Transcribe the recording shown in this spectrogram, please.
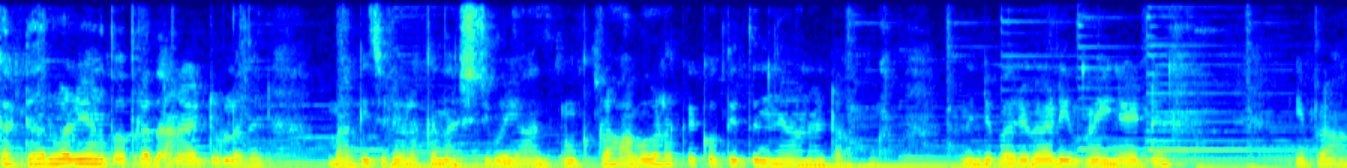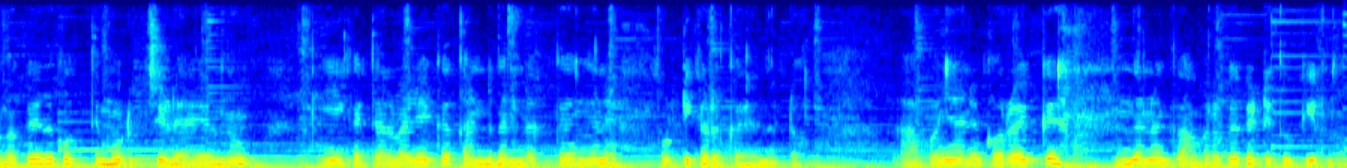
കറ്റാർ വഴിയാണ് ഇപ്പോൾ പ്രധാനമായിട്ടുള്ളത്. ബാക്കി ചെടികളൊക്കെ നശിച്ചു പോയി. ആ പ്രാവുകളൊക്കെ കൊത്തി തിന്നാണ് കേട്ടോ അതിന്റെ പരിപാടി മെയിനായിട്ട് ഈ പ്രാവൊക്കെ ഇത് കൊത്തി മുറിച്ചിടായിരുന്നു ഈ കറ്റാർ വഴിയൊക്കെ തണ്ട് തണ്ടൊക്കെ ഇങ്ങനെ പൊട്ടിക്കിടക്കുമായിരുന്നു കേട്ടോ അപ്പോൾ ഞാൻ കുറേയൊക്കെ എന്താണ് കവറൊക്കെ കെട്ടിത്തൂക്കിയിരുന്നു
